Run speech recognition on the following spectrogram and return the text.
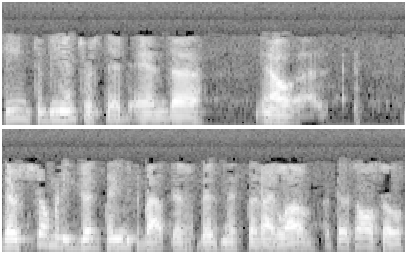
seemed to be interested. And uh, you know, uh, there's so many good things about this business that I love, but there's also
